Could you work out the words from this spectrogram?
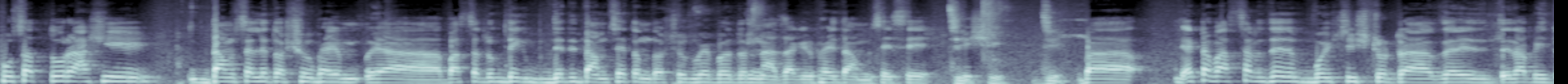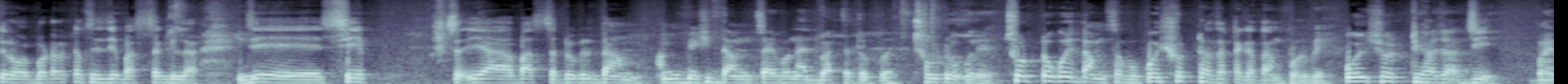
পঁচাত্তর আশি দাম চালে দর্শক ভাই বাচ্চাটুক যদি দাম চাইতাম দর্শক ভাই না জাগির ভাই দাম চাইছে বেশি জি। বা একটা বাচ্চার যে বৈশিষ্ট্যটা যে তার ভিতরে বর্ডার কাছে যে বাচ্চাগুলা যে সেফ ইয়া বাচ্চাটুকুর দাম আমি বেশি দাম চাইব না বাচ্চাটুকু ছোট করে? ছোট্ট করে দাম চাবো পঁয়ষট্টি হাজার টাকা দাম পড়বে। পঁয়ষট্টি হাজার? জি। ভাই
